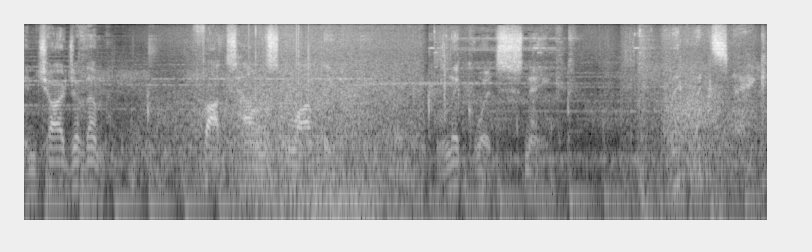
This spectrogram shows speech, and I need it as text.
in charge of them, Foxhound Squad Leader, Liquid Snake. Liquid Snake.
